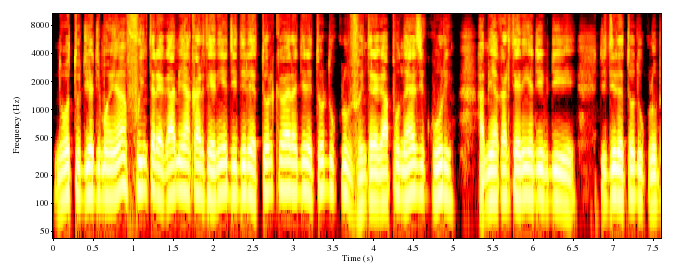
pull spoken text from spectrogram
No outro dia de manhã, fui entregar minha carteirinha de diretor, que eu era diretor do clube. Fui entregar para o Nese Curio, a minha carteirinha de, de, de, diretor do clube.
